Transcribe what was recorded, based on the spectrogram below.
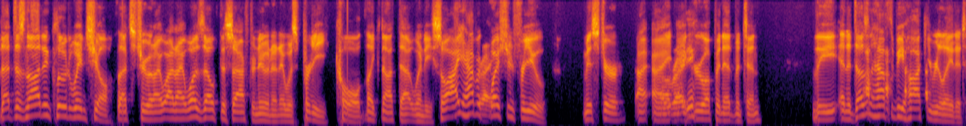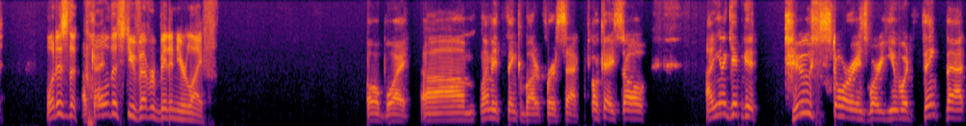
That does not include wind chill. That's true. And I and I was out this afternoon and it was pretty cold, like not that windy. So I have a right. question for you, Mister. I, I, I, grew up in Edmonton. The and it doesn't have to be hockey related. What is the okay. coldest you've ever been in your life? Oh boy. Um, let me think about it for a sec. Okay, so I'm going to give you two stories where you would think that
